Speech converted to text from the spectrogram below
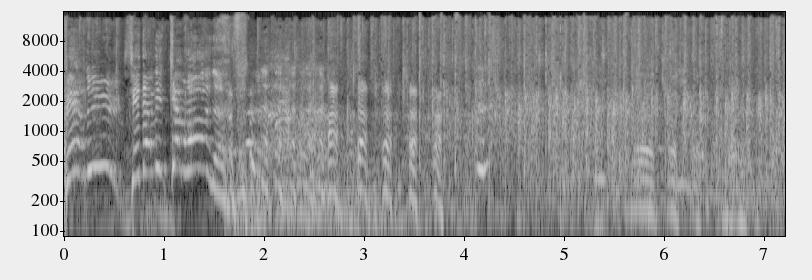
Perdu C'est David Cameron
